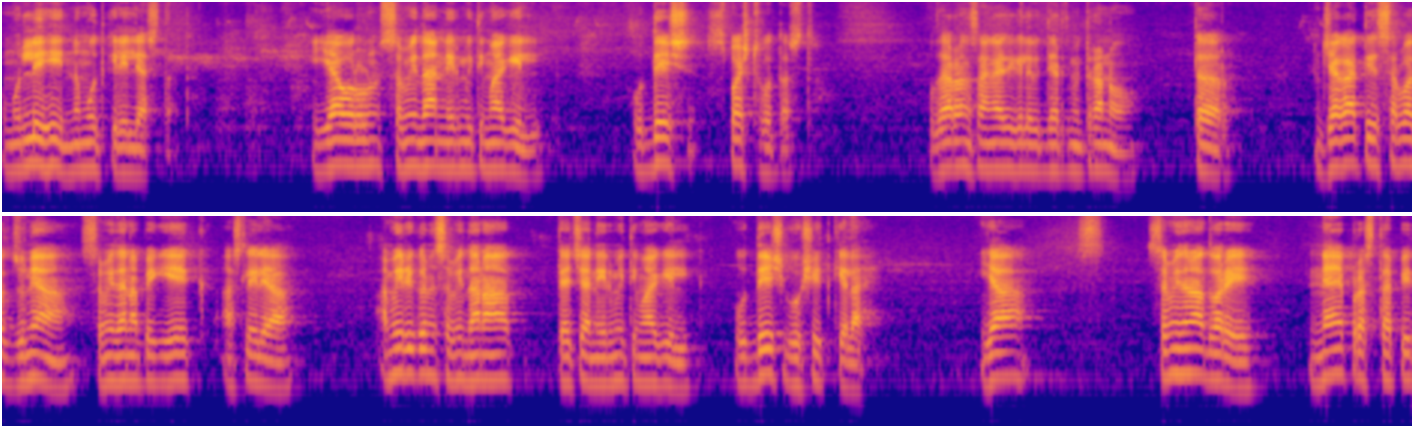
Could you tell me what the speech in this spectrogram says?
व मूल्येही नमूद केलेली असतात. यावरून संविधान निर्मितीमागील उद्देश स्पष्ट होत असतो. उदाहरण सांगायचं गेलं विद्यार्थी मित्रांनो तर जगातील सर्वात जुन्या संविधानापैकी एक असलेल्या अमेरिकन संविधानात त्याच्या निर्मितीमागील उद्देश घोषित केला आहे. या संविधानाद्वारे न्याय प्रस्थापित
